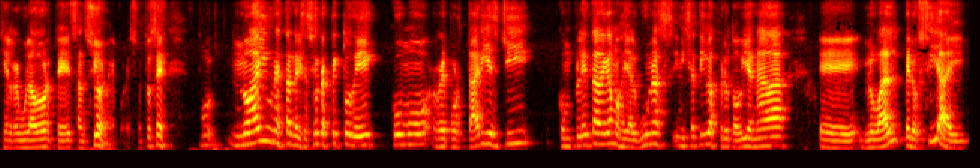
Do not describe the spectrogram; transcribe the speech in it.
que el regulador te sancione por eso. Entonces, no hay una estandarización respecto de cómo reportar ESG completa, digamos, hay algunas iniciativas, pero todavía nada eh, global, pero sí hay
